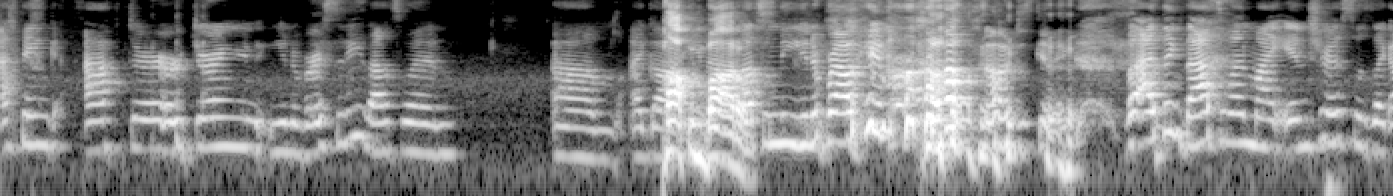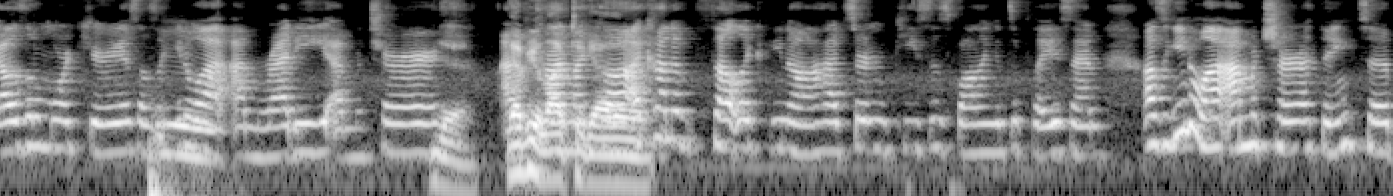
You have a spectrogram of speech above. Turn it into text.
I think after or during university, that's when um I got Popping you know, bottles. That's when the unibrow came out. no, I'm just kidding. But I think that's when my interest was like I was a little more curious. I was like, you know Mm. what, I'm ready. I'm mature. Yeah. At You have your life time, I together. thought- I kind of felt like you know I had certain pieces falling into place, and I was like, you know what, I'm mature. I think to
